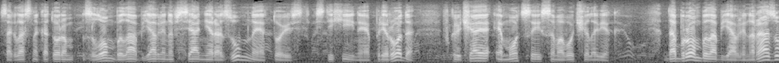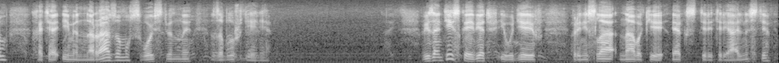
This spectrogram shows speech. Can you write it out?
согласно которым злом была объявлена вся неразумная, то есть стихийная природа, включая эмоции самого человека. Добром был объявлен разум, хотя именно разуму свойственны заблуждения. Византийская ветвь иудеев принесла навыки экстерриториальности –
